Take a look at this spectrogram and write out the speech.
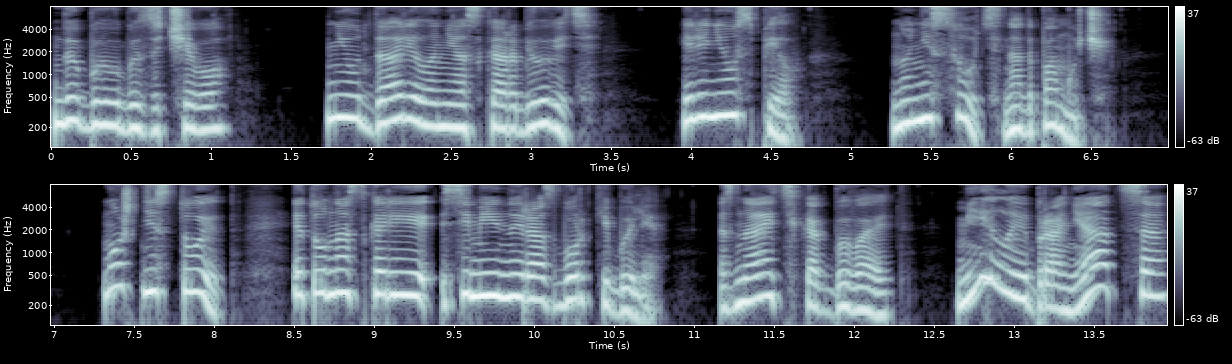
«Да было бы за чего. Не ударила, не оскорбил ведь. Или не успел. Но не суть, надо помочь». «Может, не стоит. Это у нас скорее семейные разборки были. Знаете, как бывает. Милые бронятся».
